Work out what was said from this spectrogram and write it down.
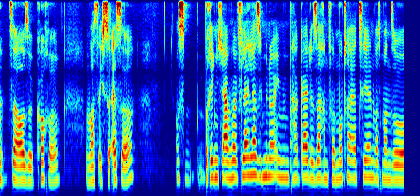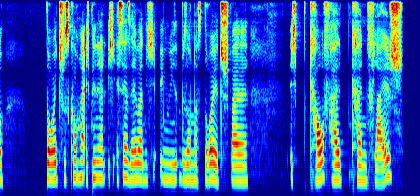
zu Hause koche und was ich so esse. Das bringe ich einfach. Vielleicht lasse ich mir noch irgendwie ein paar geile Sachen von Mutter erzählen, was man so deutsches Kochen hat. Ich bin halt, ich esse ja selber nicht irgendwie besonders deutsch, weil kaufe halt kein Fleisch.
